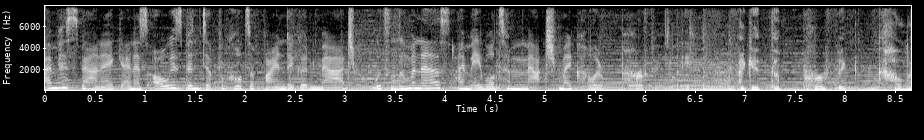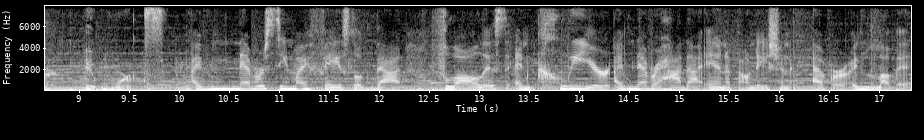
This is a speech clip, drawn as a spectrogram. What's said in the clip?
I'm Hispanic and it's always been difficult to find a good match. With Luminess, I'm able to match my color perfectly. I get the perfect color. It works. I've never seen my face look that flawless and clear. I've never had that in a foundation ever. I love it.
